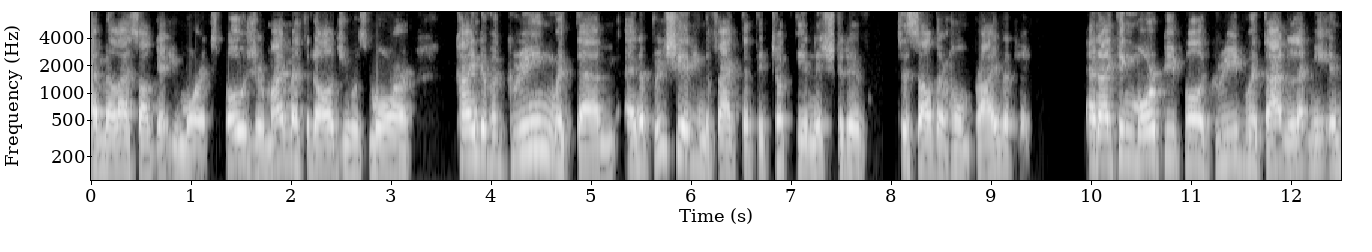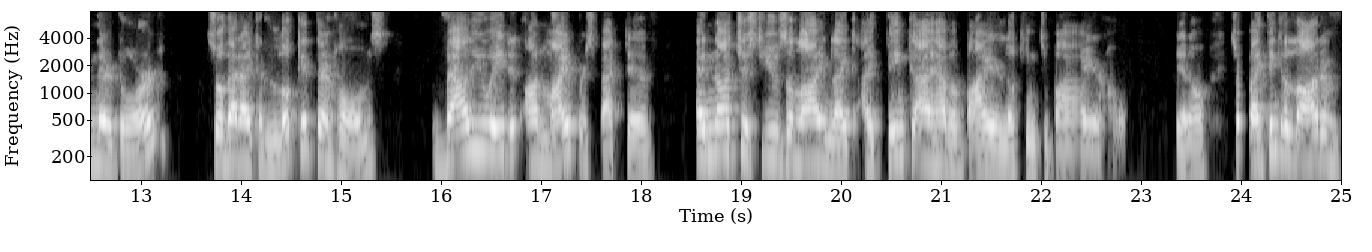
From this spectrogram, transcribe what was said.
MLS, I'll get you more exposure. My methodology was more kind of agreeing with them and appreciating the fact that they took the initiative to sell their home privately. And I think more people agreed with that and let me in their door so that I could look at their homes, evaluate it on my perspective, and not just use a line like, I think I have a buyer looking to buy your home. You know, so I think a lot of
